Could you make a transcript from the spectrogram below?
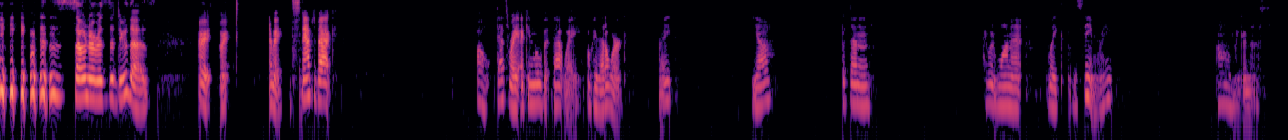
so nervous to do this. All right, all right. Okay, snapped back. Oh, that's right. I can move it that way. Okay, that'll work. Right? Yeah. But then I would want it like the same, right? Oh my goodness.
